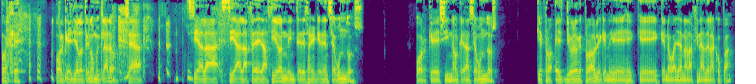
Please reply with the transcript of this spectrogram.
Porque, porque yo lo tengo muy claro. O sea, si a la, si a la federación le interesa que queden segundos porque si no quedan segundos, que yo creo que es probable que, que, no vayan a la final de la Copa,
